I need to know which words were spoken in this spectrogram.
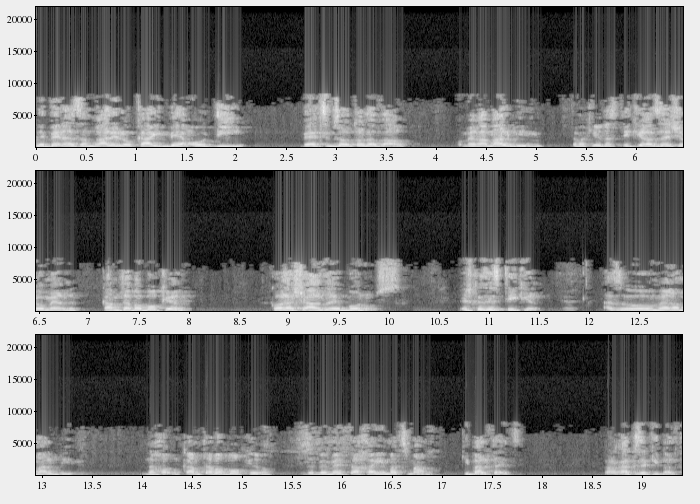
לבין הזמרה לאלוקי בעודי? בעצם זה אותו דבר. אומר המלבים, אתה מכיר את הסטיקר הזה שאומר, קמת בבוקר? כל השאר זה בונוס. יש כזה סטיקר. אז הוא אומר המלבים, נכון, קמת בבוקר, זה באמת החיים עצמם, קיבלת את זה. אבל רק זה קיבלת.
